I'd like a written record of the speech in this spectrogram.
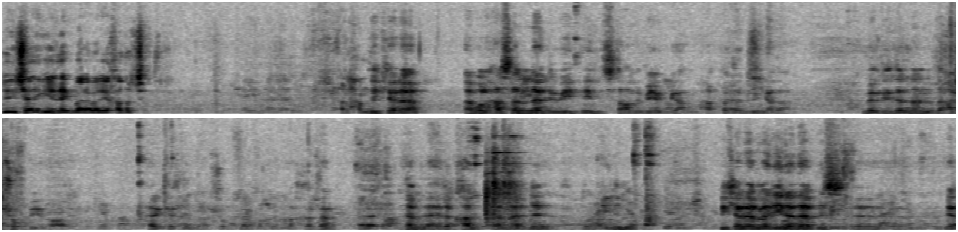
Diyor içeri girdik beraber yıkadık çıktık. Elhamdülillah. Bir kere Ebul Hasan Nedvi Hindistanlı büyük bir alim. Hakikaten dünyada Mevlide'den daha çok büyük alim. Herkesten daha çok büyük alim hakikaten. Evet. Hem ehli kalp hem ehli ilim. Bir kere Medine'de biz e,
